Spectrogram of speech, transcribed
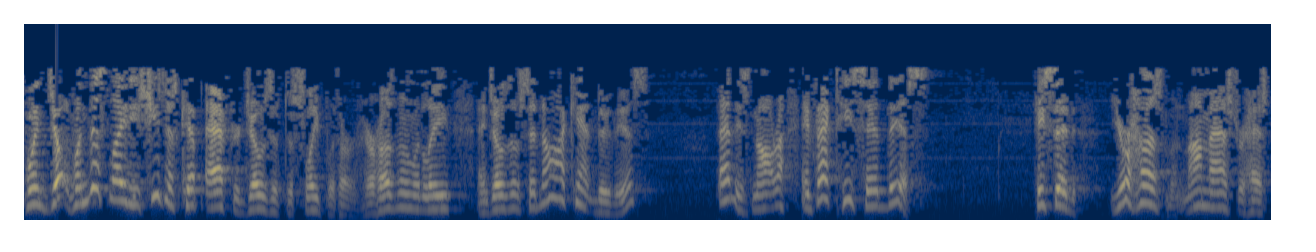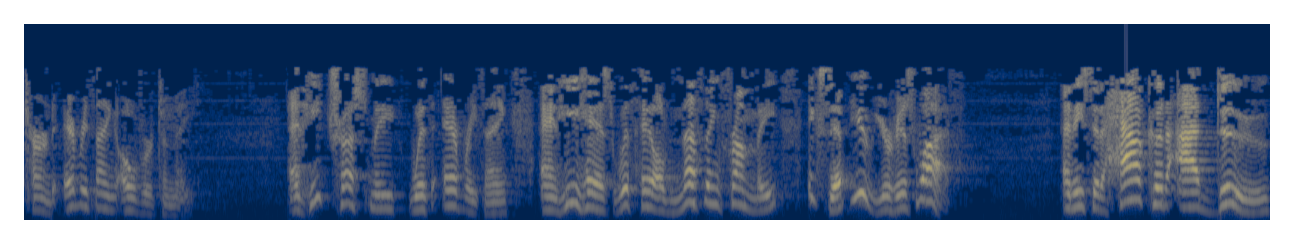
when jo- when this lady, she just kept after Joseph to sleep with her. Her husband would leave, and Joseph said, "No, I can't do this. That is not right." In fact, he said this. He said, "Your husband, my master, has turned everything over to me." And he trusts me with everything, and he has withheld nothing from me except you. You're his wife. And he said, How could I do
